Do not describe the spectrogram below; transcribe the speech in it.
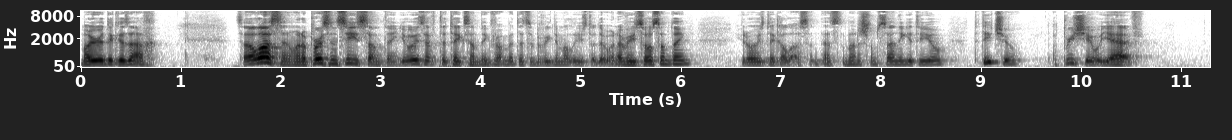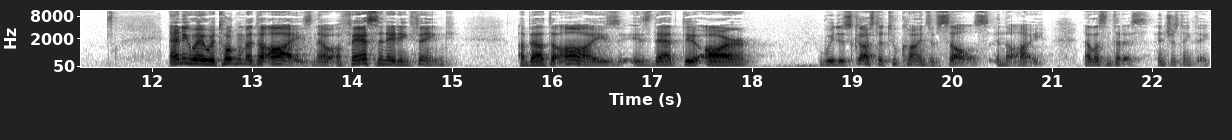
Mayur de Kazach. It's a lesson. When a person sees something, you always have to take something from it. That's what Victim used to do. Whenever he saw something, you'd always take a lesson. That's the Manashlam sending it to you to teach you. Appreciate what you have. Anyway, we're talking about the eyes. Now, a fascinating thing about the eyes is that there are, we discussed the two kinds of cells in the eye. Now, listen to this. Interesting thing.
